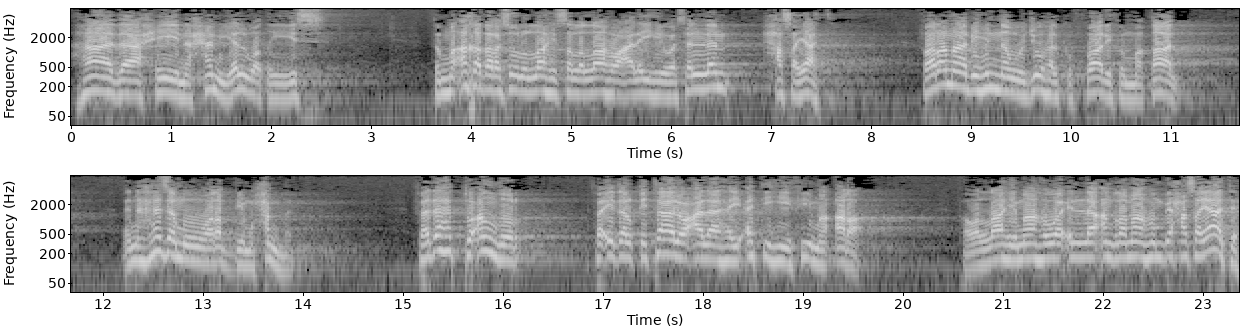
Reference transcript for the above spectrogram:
هذا حين حمي الوطيس. ثم أخذ رسول الله صلى الله عليه وسلم حصيات فرمى بهن وجوه الكفار ثم قال انهزموا ورب محمد. فذهبت أنظر فإذا القتال على هيئته فيما أرى فوالله ما هو إلا أن رماهم بحصياته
